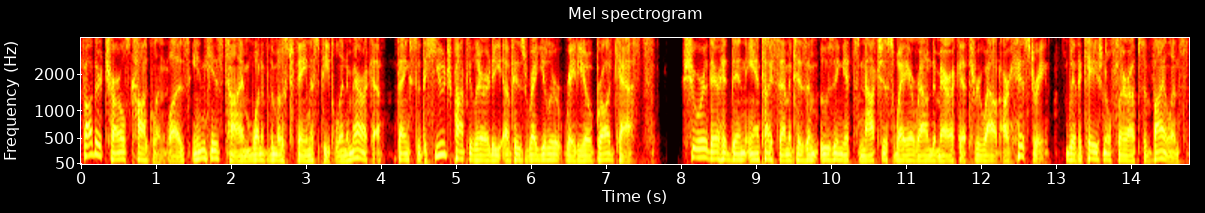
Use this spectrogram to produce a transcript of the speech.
Father Charles Coughlin was, in his time, one of the most famous people in America, thanks to the huge popularity of his regular radio broadcasts. Sure, there had been anti Semitism oozing its noxious way around America throughout our history, with occasional flare ups of violence,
